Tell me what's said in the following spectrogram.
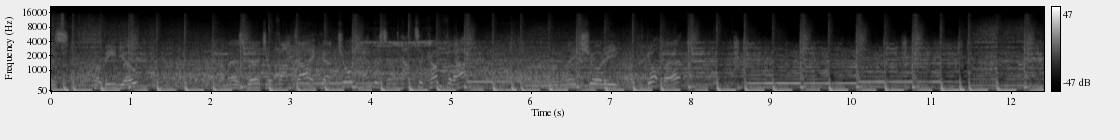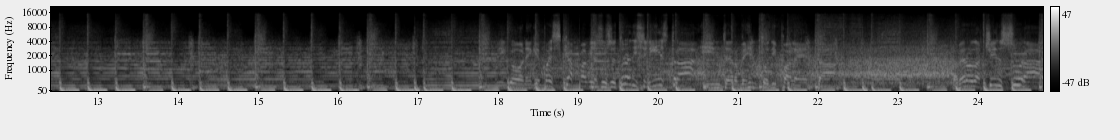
Here's Fabinho. And there's Virgil van Dijk. And Jordan Henderson had to come for that. And made sure he, he got there. Che poi scappa via sul settore di sinistra, intervento di Paletta. Davvero da censurare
